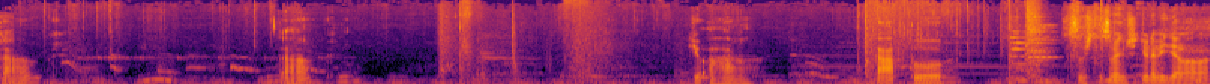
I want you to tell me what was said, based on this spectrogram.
Tak. Tak. Jo, aha. Chápu. Jsem ještě jsem ani předtím neviděl, ale...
